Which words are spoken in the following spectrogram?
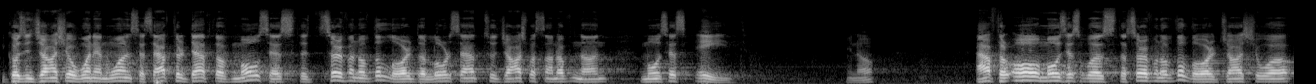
Because in Joshua 1 and 1 says, After death of Moses, the servant of the Lord, the Lord said to Joshua, son of Nun, Moses' aide. You know? After all, Moses was the servant of the Lord, Joshua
